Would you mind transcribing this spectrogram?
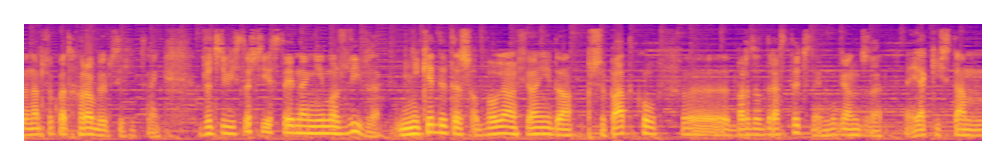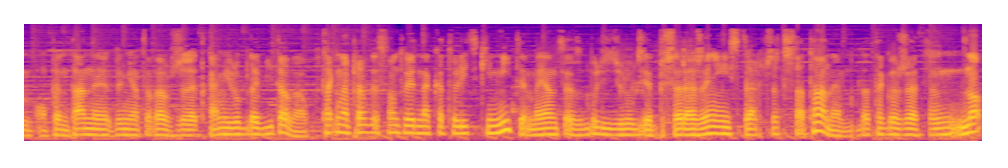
e, na przykład choroby psychicznej. W rzeczywistości jest to jednak niemożliwe. Niekiedy też odwołują się oni do przypadków e, bardzo drastycznych, mówiąc, że jakiś tam opętany wymiotował żyletkami lub lewitował. Tak naprawdę są to jednak katolickie mity, mające wzbudzić ludzie przerażenie i strach przed szatanem, dlatego że no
